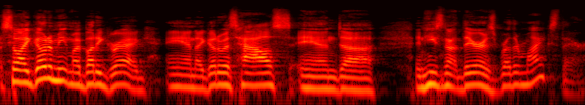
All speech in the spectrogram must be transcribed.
so I go to meet my buddy Greg and I go to his house and, uh, and he's not there. His brother Mike's there.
